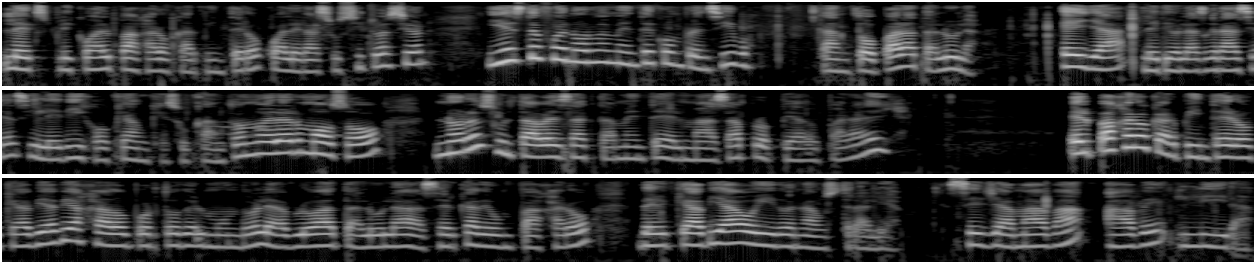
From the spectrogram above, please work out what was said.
le explicó al pájaro carpintero cuál era su situación y este fue enormemente comprensivo. Cantó para Talula. Ella le dio las gracias y le dijo que aunque su canto no era hermoso, no resultaba exactamente el más apropiado para ella. El pájaro carpintero que había viajado por todo el mundo le habló a Talula acerca de un pájaro del que había oído en Australia. Se llamaba ave lira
